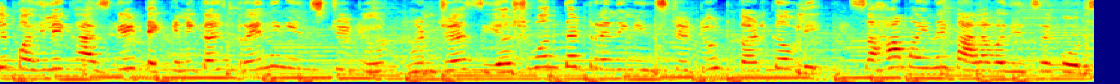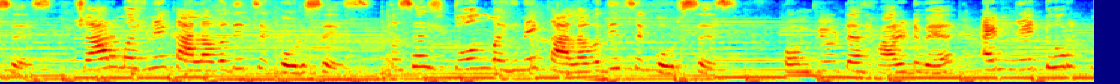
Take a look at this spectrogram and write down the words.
देशातील पहिली खासगी टेक्निकल ट्रेनिंग इन्स्टिट्यूट म्हणजेच यशवंत ट्रेनिंग इन्स्टिट्यूट कणकवली. सहा महिने कालावधीचे कोर्सेस चार महिने कालावधीचे कोर्सेस तसेच दोन महिने कालावधीचे courses computer hardware and network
